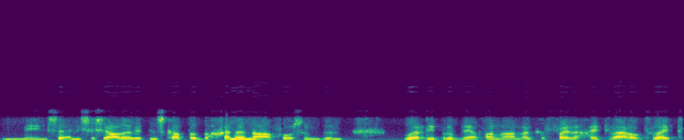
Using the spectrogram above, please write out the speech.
mense in die sosiale wetenskappe begin navorsing doen oor die probleem van landelike veiligheid wêreldwyd.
